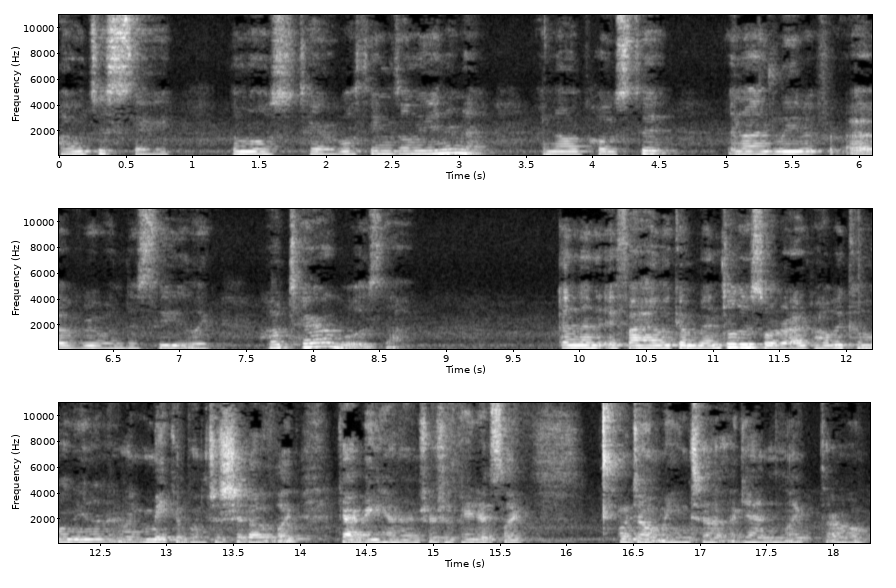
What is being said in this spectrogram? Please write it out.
I would just say the most terrible things on the internet and I would post it and I'd leave it for everyone to see. Like, how terrible is that? And then if I had like a mental disorder, I'd probably come on the internet and like make a bunch of shit out like Gabby Hanna and Trisha Paytas. Like, I don't mean to again like throw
